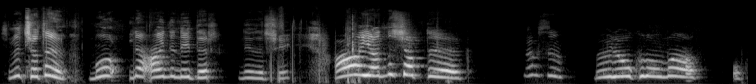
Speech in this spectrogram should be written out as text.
Şimdi çatı. Bu yine aynı nedir? Nedir şey? Aa yanlış yaptık. Nasıl? Böyle okul olmaz. Ok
